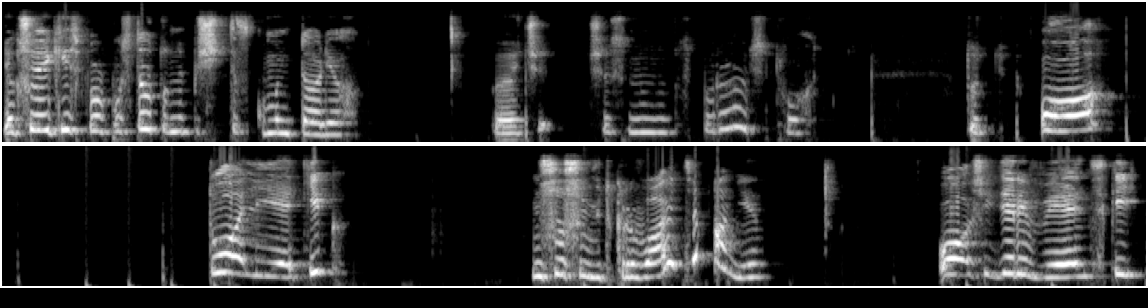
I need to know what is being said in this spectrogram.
Якщо якийсь пропустив, то напишіть в коментарях. Е, чи- Чесно, не розбираюсь трохи. Тут. О! Туалетик. Ну що ж, відкривається? А, ні. О, ще деревенський.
